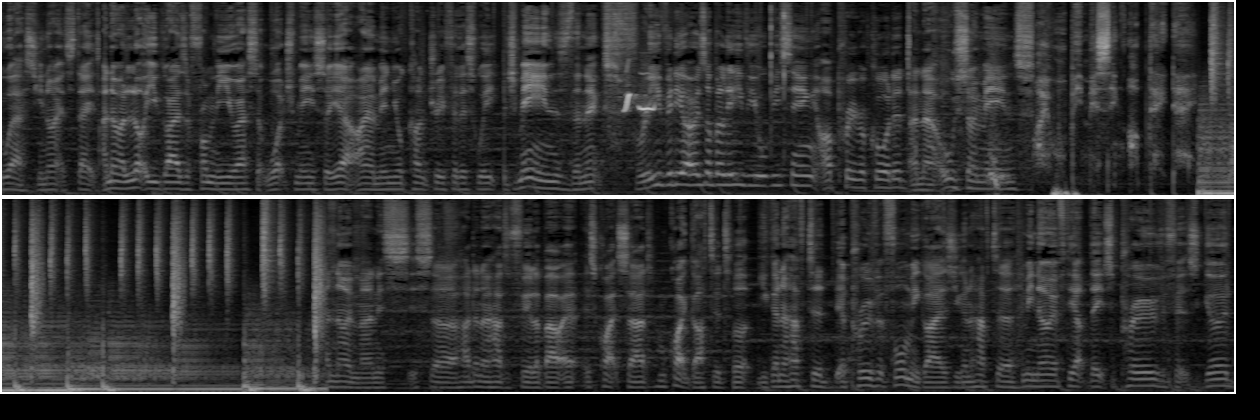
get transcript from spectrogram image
US, United States. I know a lot of you guys are from the US that watch me, so yeah, I am in your country for this week, which means the next three videos I believe you will be seeing are pre-recorded, and that also means I will It's it's. Uh, I don't know how to feel about it. It's quite sad. I'm quite gutted. But you're gonna have to approve it for me, guys. You're gonna have to let me know if the update's approved, if it's good,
